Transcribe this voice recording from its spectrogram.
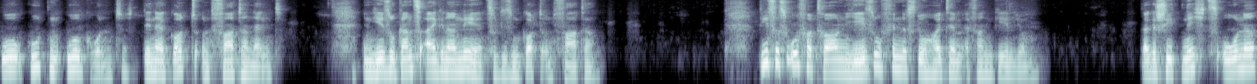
Ur guten Urgrund, den er Gott und Vater nennt. In Jesu ganz eigener Nähe zu diesem Gott und Vater. Dieses Urvertrauen Jesu findest du heute im Evangelium. Da geschieht nichts, ohne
